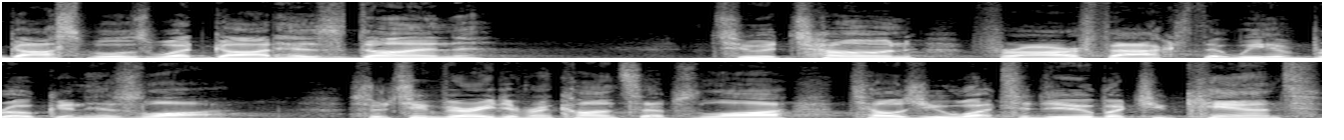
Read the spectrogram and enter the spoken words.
Gospel is what God has done to atone for our fact that we have broken his law. So, two very different concepts. Law tells you what to do, but you can't,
